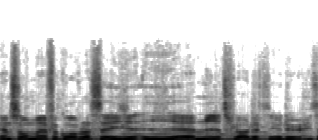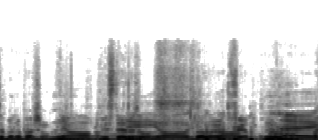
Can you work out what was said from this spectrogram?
En som eh, förkovrar sig i eh, nyhetsflödet är ju du Isabella Persson. Ja, Visst är det, så? jag. Där har jag inte fel. Nej,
